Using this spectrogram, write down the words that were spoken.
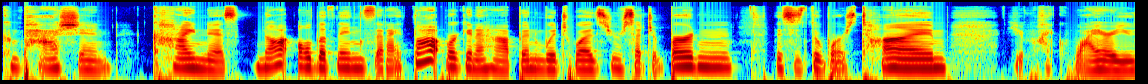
compassion, kindness, not all the things that I thought were going to happen, which was you're such a burden. This is the worst time. You're like, why are you,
